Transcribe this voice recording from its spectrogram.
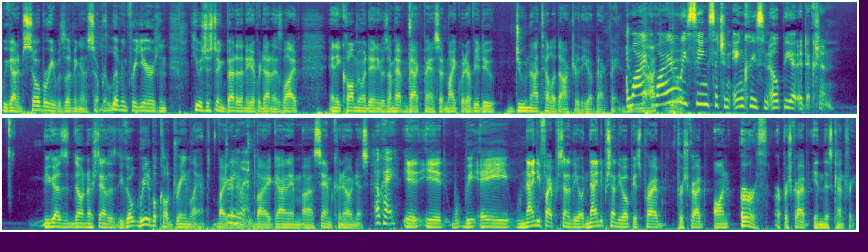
we got him sober. He was living in a sober living for years, and he was just doing better than he'd ever done in his life. And he called me one day and he goes, I'm having back pain. I said, Mike, whatever you do, do not tell a doctor that you have back pain. Do Why? not Why do are it. we seeing such an increase in opiate addiction? You guys don't understand this. You go read a book called Dreamland by a guy named, by a guy named uh, Sam Quinones. Okay. It it we a 95 percent of the 90 percent of the opiates pri- prescribed on Earth are prescribed in this country.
